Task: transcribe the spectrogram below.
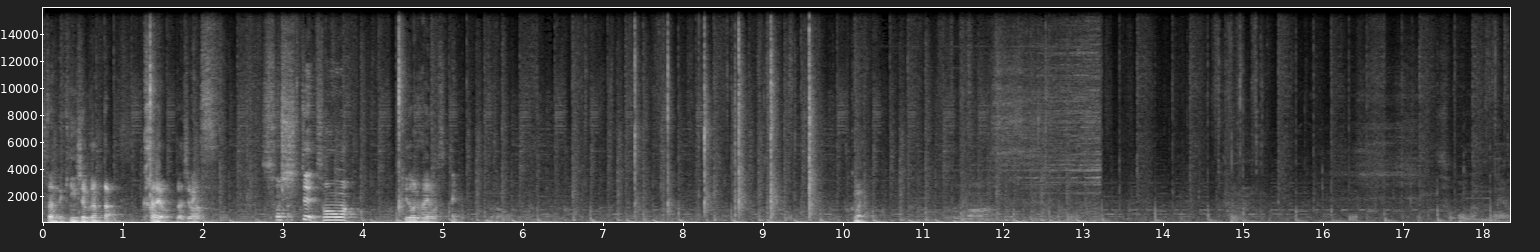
スタンで金色があった彼を出します。そして、そのまま軌道に入ります。はいどうぞごめん。取ります。そうなんだよね、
